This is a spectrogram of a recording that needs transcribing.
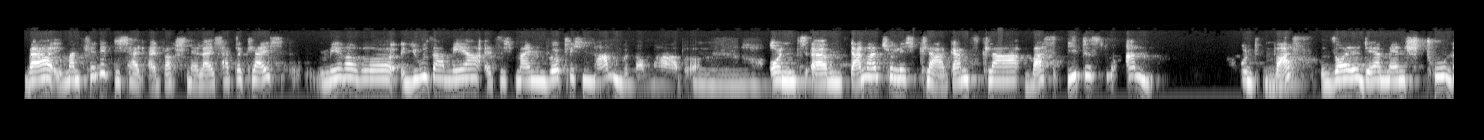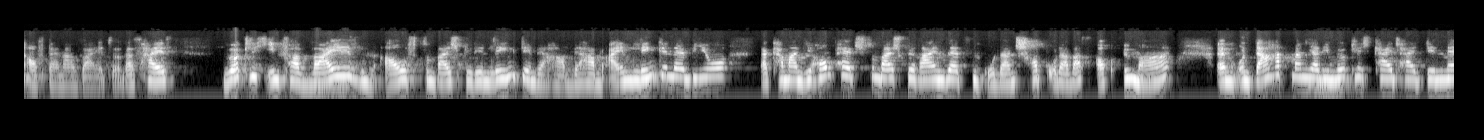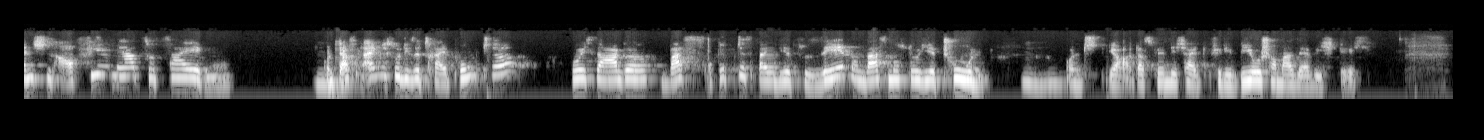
Ja, man findet dich halt einfach schneller. Ich hatte gleich mehrere User mehr, als ich meinen wirklichen Namen genommen habe. Mhm. Und ähm, dann natürlich klar, ganz klar, was bietest du an? Und mhm. was soll der Mensch tun auf deiner Seite? Das heißt, wirklich ihn verweisen auf zum Beispiel den Link, den wir haben. Wir haben einen Link in der Bio, da kann man die Homepage zum Beispiel reinsetzen oder einen Shop oder was auch immer. Ähm, und da hat man ja die Möglichkeit, halt den Menschen auch viel mehr zu zeigen. Und das sind eigentlich so diese drei Punkte, wo ich sage, was gibt es bei dir zu sehen und was musst du hier tun? Mhm. Und ja, das finde ich halt für die Bio schon mal sehr wichtig.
